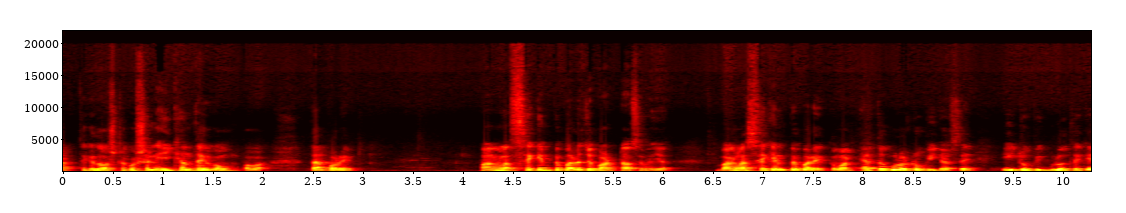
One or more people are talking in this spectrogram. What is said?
আট থেকে দশটা কোশ্চেন এইখান থেকে কমন পাবা। তারপরে বাংলা সেকেন্ড পেপারে যে পার্টটা আছে ভাইয়া, বাংলা সেকেন্ড পেপারে তোমার এতগুলো টপিক আছে, এই টপিকগুলো থেকে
